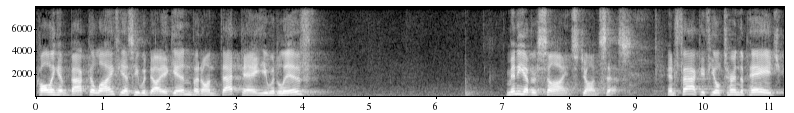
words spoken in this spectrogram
calling him back to life. Yes, he would die again, but on that day he would live. Many other signs, John says. In fact, if you'll turn the page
